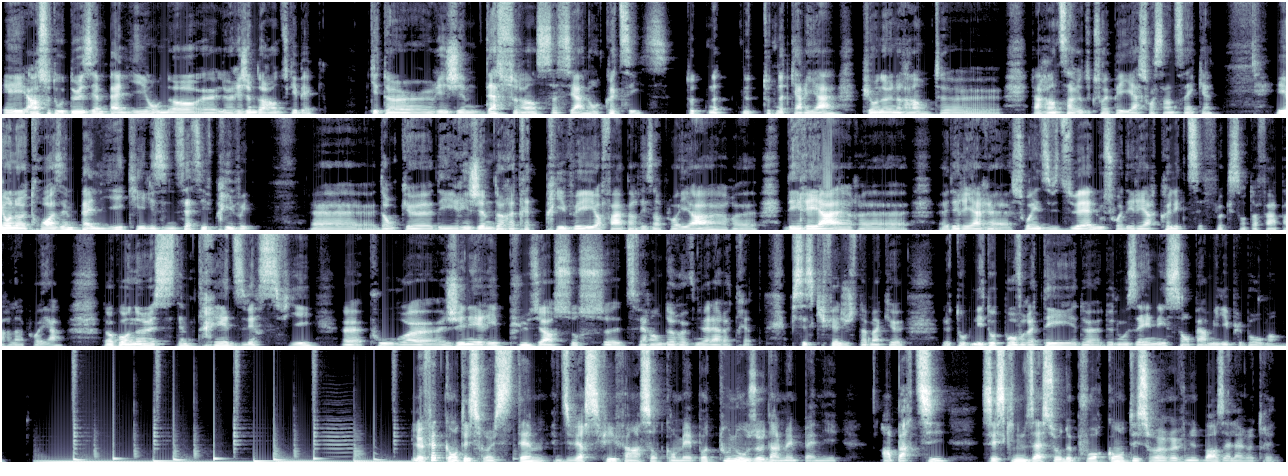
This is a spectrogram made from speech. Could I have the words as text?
Et ensuite, au deuxième palier, on a euh, le régime de rente du Québec, qui est un régime d'assurance sociale. On cotise toute notre, toute notre carrière, puis on a une rente, euh, la rente sans réduction est payée à 65 ans. Et on a un troisième palier qui est les initiatives privées. Euh, donc euh, des régimes de retraite privés offerts par des employeurs, euh, des REER, des REER soit individuels ou soit des REER collectifs qui sont offerts par l'employeur. Donc on a un système très diversifié pour générer plusieurs sources différentes de revenus à la retraite. Puis c'est ce qui fait justement que le taux, les taux de pauvreté de, de nos aînés sont parmi les plus bas au monde. Le fait de compter sur un système diversifié fait en sorte qu'on ne met pas tous nos œufs dans le même panier. En partie, c'est ce qui nous assure de pouvoir compter sur un revenu de base à la retraite.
